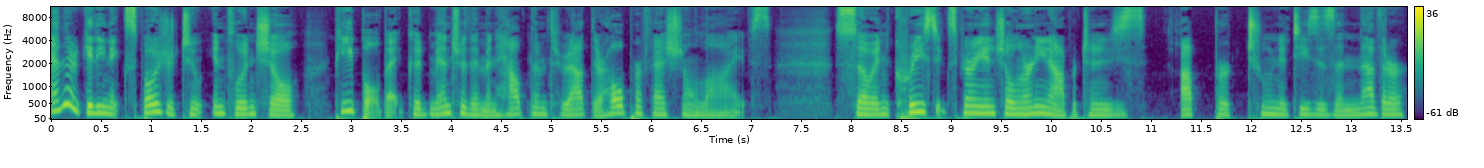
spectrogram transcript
and they're getting exposure to influential people that could mentor them and help them throughout their whole professional lives. So increased experiential learning opportunities opportunities is another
